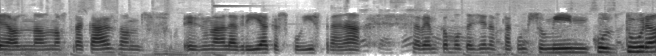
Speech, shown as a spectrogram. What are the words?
en el nostre cas doncs, és una alegria que es pugui estrenar. Sabem que molta gent està consumint cultura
